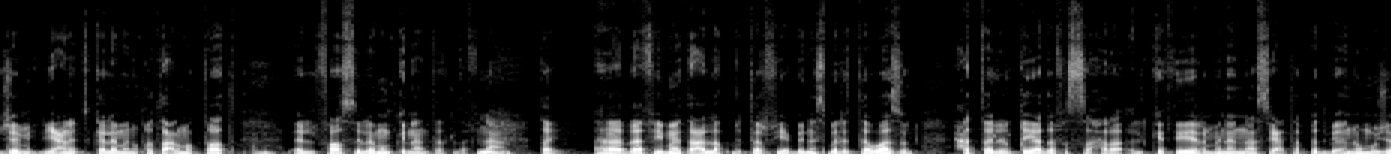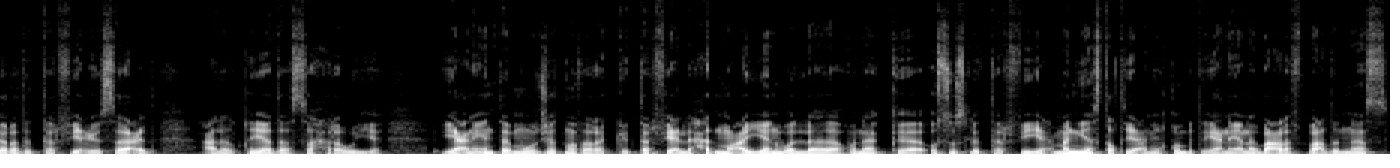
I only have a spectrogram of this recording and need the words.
جميل يعني بتتكلم إنه قطع المطاط الفاصلة ممكن أن تتلف نعم طيب هذا فيما يتعلق بالترفيع بالنسبة للتوازن حتى للقيادة في الصحراء الكثير من الناس يعتقد بأنه مجرد الترفيع يساعد على القيادة الصحراوية يعني أنت من وجهة نظرك الترفيع لحد معين ولا هناك أسس للترفيع؟ من يستطيع أن يقوم بت... يعني أنا بعرف بعض الناس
